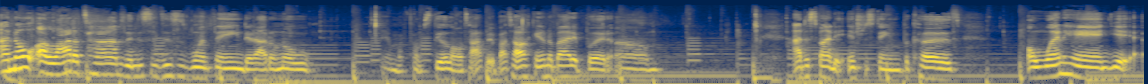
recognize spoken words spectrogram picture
I know a lot of times, and this is this is one thing that I don't know if I'm still on topic by talking about it, but um, I just find it interesting because on one hand, yeah,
